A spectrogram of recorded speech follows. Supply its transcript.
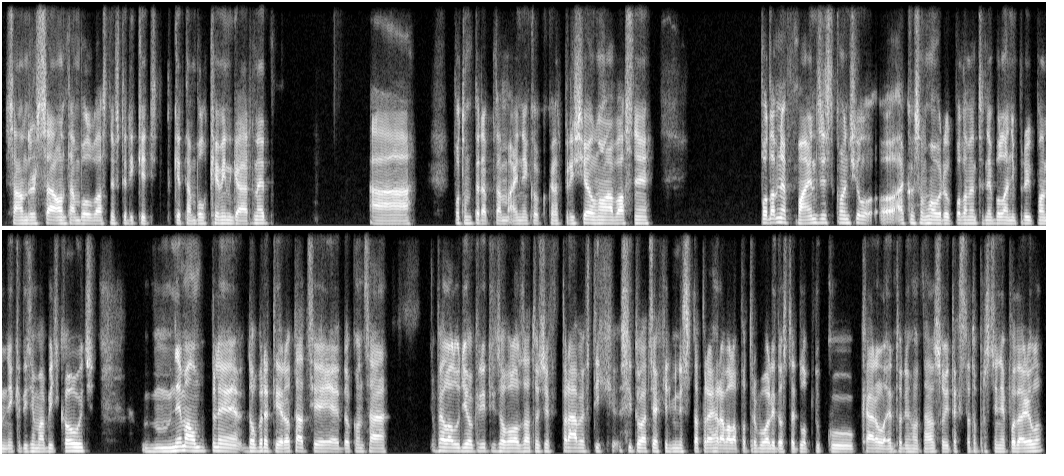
Saundersa. On tam bol vlastne vtedy, keď, keď tam bol Kevin Garnett a potom teda tam aj niekoľkokrát prišiel. No a vlastne podľa mňa fajn, že skončil, ako som hovoril, podľa mňa to nebol ani prvý plán niekedy, že má byť coach. Nemal úplne dobre tie rotácie, dokonca veľa ľudí ho kritizovalo za to, že práve v tých situáciách, keď Minnesota prehrávala, potrebovali dostať loptu ku Karol Anthonyho Townsovi, tak sa to proste nepodarilo.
